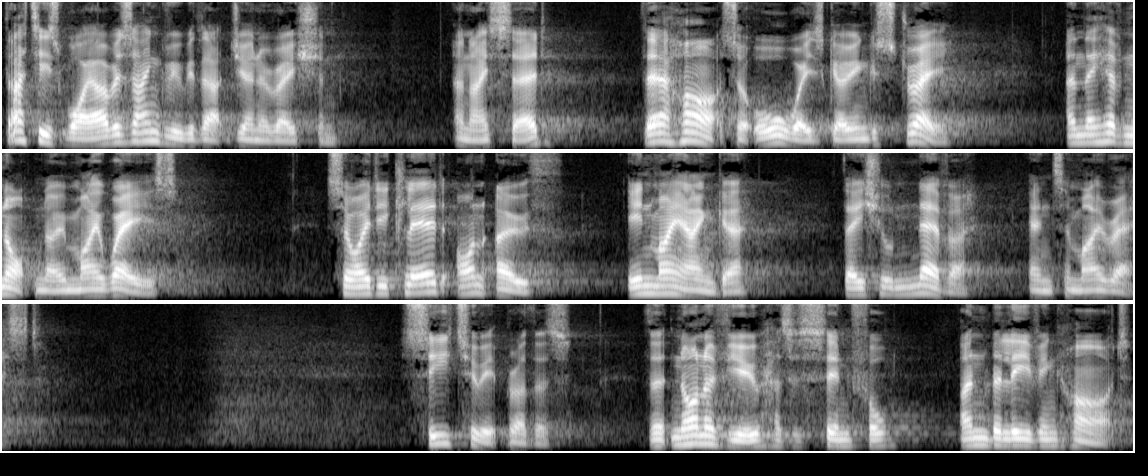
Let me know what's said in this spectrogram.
That is why I was angry with that generation. And I said, Their hearts are always going astray, and they have not known my ways. So I declared on oath in my anger, they shall never enter my rest. See to it, brothers, that none of you has a sinful, unbelieving heart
